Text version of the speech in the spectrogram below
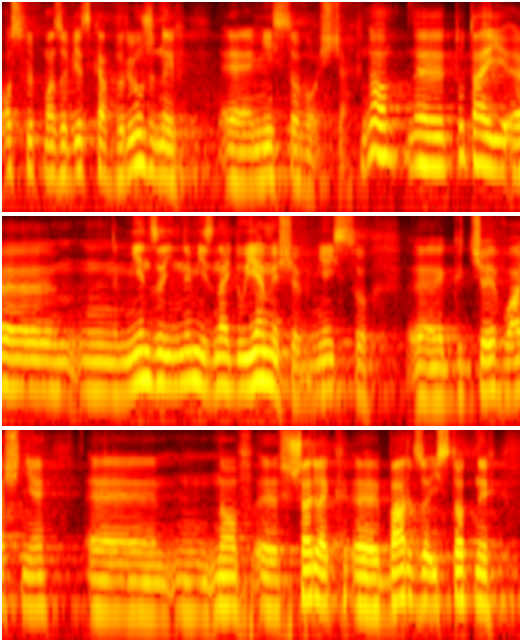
Ostrów Mazowiecka w różnych miejscowościach. No, tutaj między innymi znajdujemy się w miejscu, gdzie właśnie no, szereg bardzo istotnych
